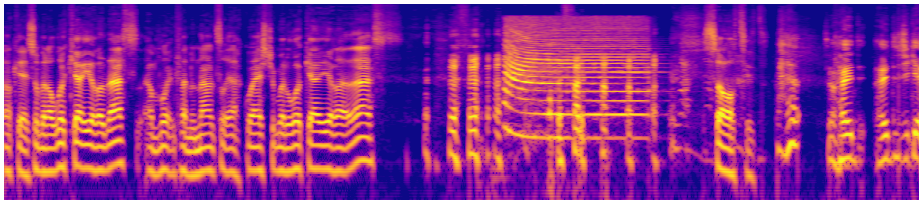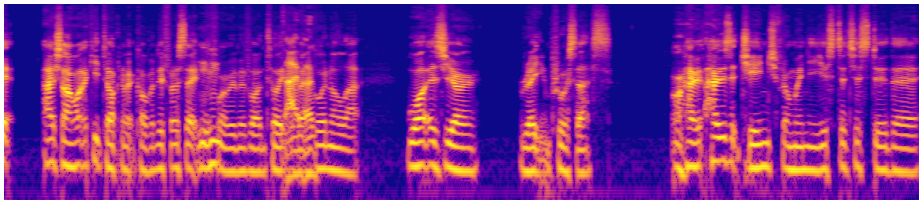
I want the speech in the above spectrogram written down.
Okay, so when I look at you like this, I'm looking for an answer to a question. When I look at you like this, sorted. So how how did you get? Actually, I want to keep talking about comedy for a 2nd Mhm. before we move on to like Dive the in. bingo and all that. What is your writing process, or how how has it changed from when you used to just do the?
